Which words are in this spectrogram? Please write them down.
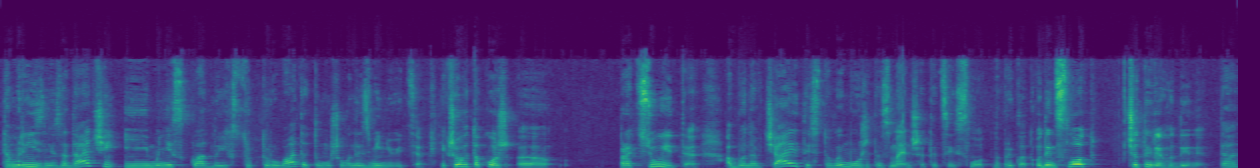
Там різні задачі, і мені складно їх структурувати, тому що вони змінюються. Якщо ви також е, працюєте або навчаєтесь, то ви можете зменшити цей слот. Наприклад, один слот 4 години, да?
